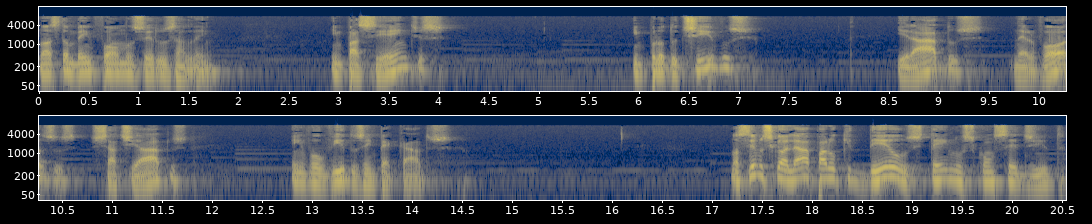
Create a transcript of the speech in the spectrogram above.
nós também fomos Jerusalém? Impacientes, improdutivos, irados, nervosos, chateados, envolvidos em pecados. Nós temos que olhar para o que Deus tem nos concedido.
